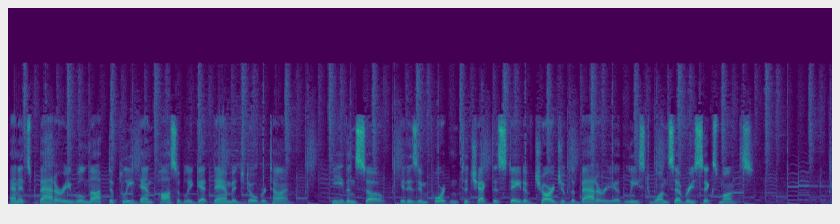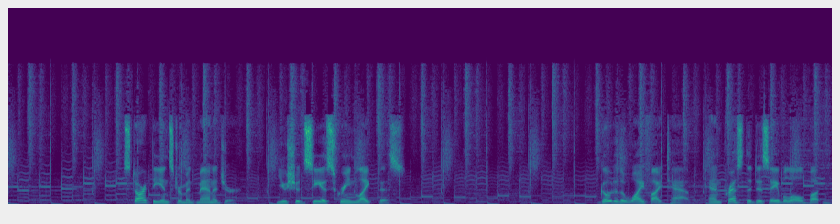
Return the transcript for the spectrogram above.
and its battery will not deplete and possibly get damaged over time. Even so, it is important to check the state of charge of the battery at least once every 6 months. Start the instrument manager. You should see a screen like this. Go to the Wi-Fi tab and press the Disable All button.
